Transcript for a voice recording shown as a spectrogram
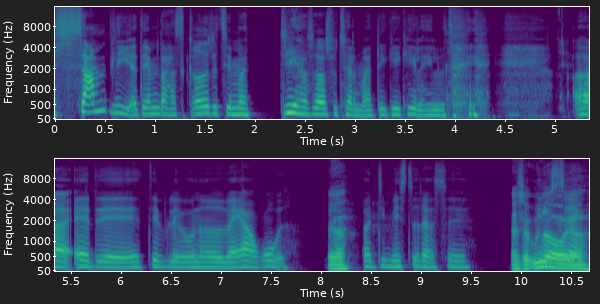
samtlige af dem, der har skrevet det til mig, de har så også fortalt mig, at det gik helt af helvede til. og at øh, det blev noget værre råd, Ja. og de mistede deres... Øh... Altså, udover jeg.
